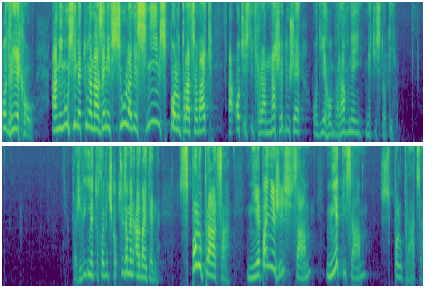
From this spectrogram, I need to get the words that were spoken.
od hriechov a my musíme tu na zemi v súlade s ním spolupracovať a očistiť chrám našej duše od jeho mravnej nečistoty. Takže vidíme to slovičko zusammenarbeiten. Spolupráca. Nie Pán Ježiš sám, nie ty sám, spolupráca.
